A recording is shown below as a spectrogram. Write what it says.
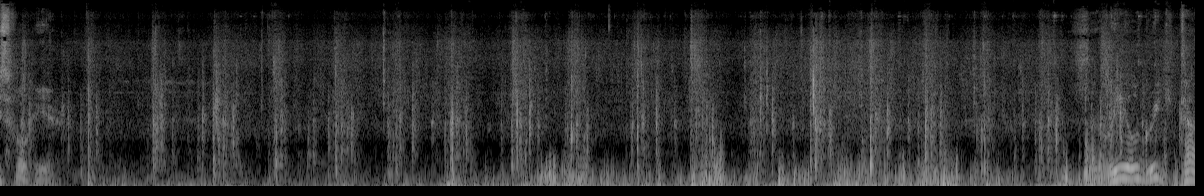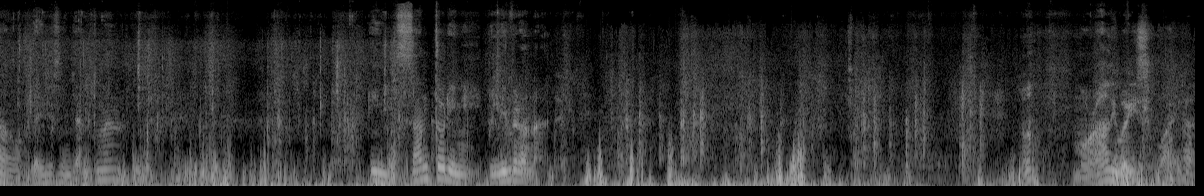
Peaceful here. It's a real Greek town, ladies and gentlemen. In Santorini, believe it or not. Oh, more alleyways, why not?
